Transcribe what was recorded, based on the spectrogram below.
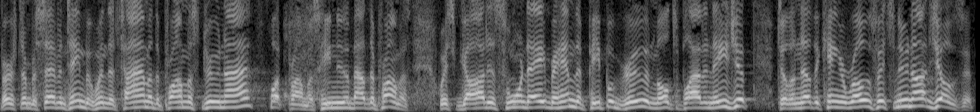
Verse number 17, but when the time of the promise drew nigh, what promise? He knew about the promise, which God has sworn to Abraham. The people grew and multiplied in Egypt till another king arose, which knew not Joseph.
